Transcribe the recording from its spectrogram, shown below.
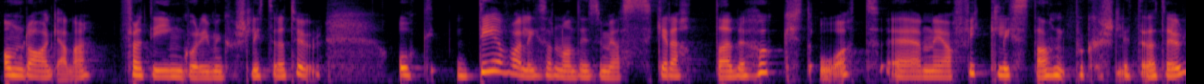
om dagarna för att det ingår i min kurslitteratur. Och det var liksom någonting som jag skrattade högst åt eh, när jag fick listan på kurslitteratur.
